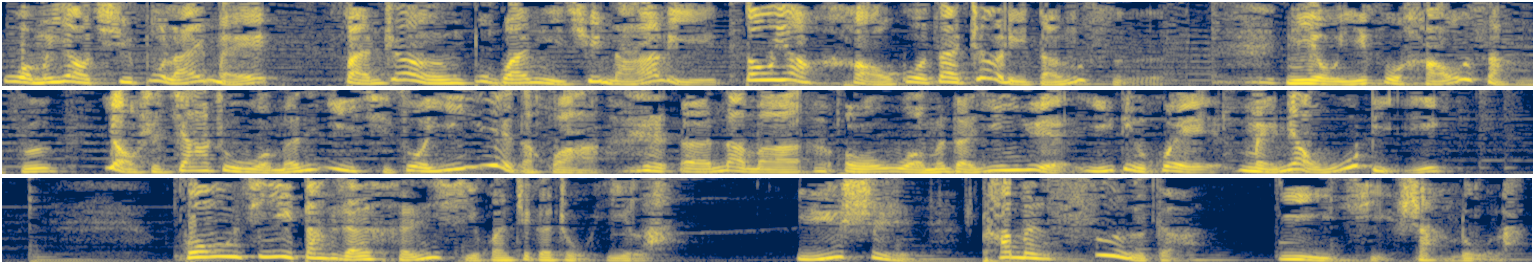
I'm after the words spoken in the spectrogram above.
我们要去不来梅，反正不管你去哪里，都要好过在这里等死。你有一副好嗓子，要是加入我们一起做音乐的话，呃，那么哦，我们的音乐一定会美妙无比。”公鸡当然很喜欢这个主意了，于是他们四个。一起上路了，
